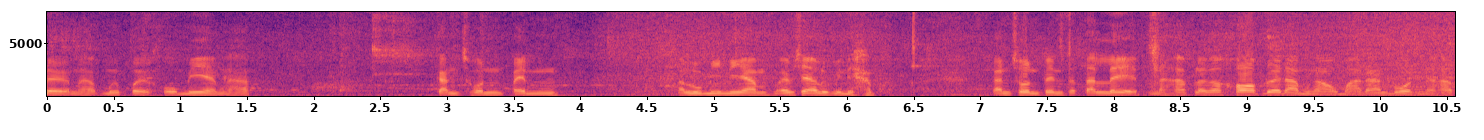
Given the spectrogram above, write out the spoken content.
เดิมๆนะครับ มือเปิดโครเมียมนะครับ กันชนเป็นอลูมิเนียมไม่ใช่อลูมิเนียม กันชนเป็นสแตนเลสนะครับ แล้วก็ครอบด้วยดำเงามาด้านบนนะครับ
